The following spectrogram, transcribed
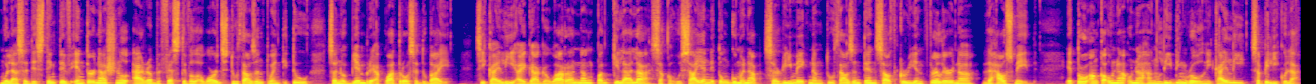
mula sa Distinctive International Arab Festival Awards 2022 sa Nobyembre 4 sa Dubai si Kylie ay gagawaran ng pagkilala sa kahusayan nitong gumanap sa remake ng 2010 South Korean thriller na The Housemaid. Ito ang kauna-unahang leading role ni Kylie sa pelikula.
